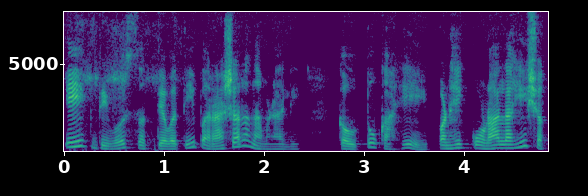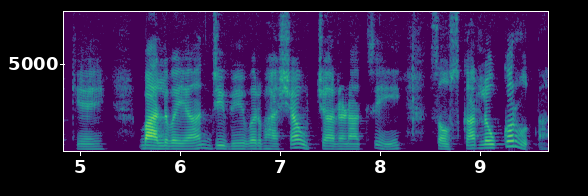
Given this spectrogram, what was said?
एक दिवस सत्यवती पराशरांना म्हणाली कौतुक आहे पण हे कोणालाही शक्य आहे. बालवयात जिभेवर भाषा उच्चारणाचे संस्कार लवकर होतात.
